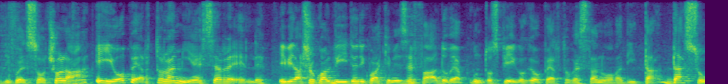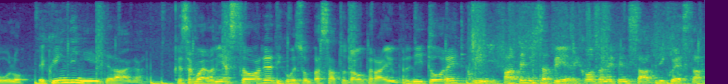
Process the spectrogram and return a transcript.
di quel socio là e io ho aperto la mia SRL e vi lascio qua il video di qualche mese fa dove appunto spiego che ho aperto questa nuova ditta da solo. E quindi niente raga questa qua è la mia storia di come sono passato da operaio a imprenditore. Quindi fatemi sapere cosa ne pensate di questa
